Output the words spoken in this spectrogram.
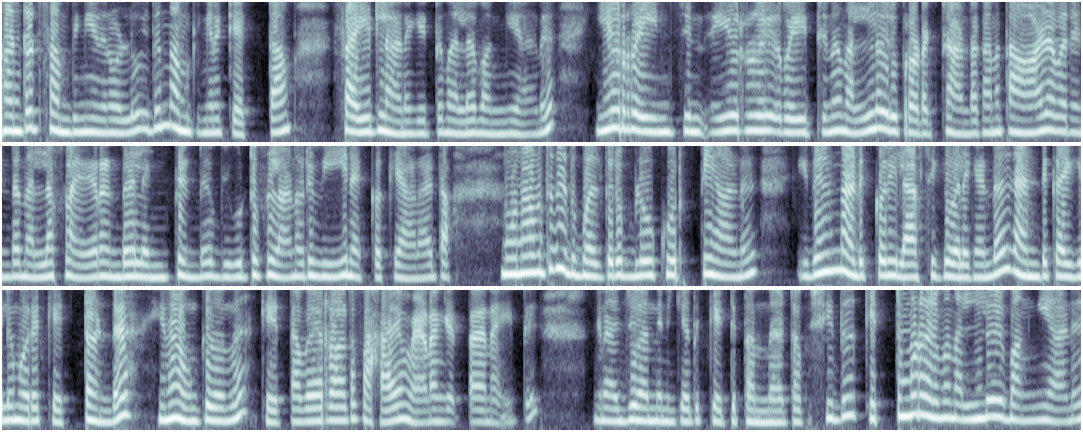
ഹൺഡ്രഡ് സംതിങ് ഇതിനുള്ളൂ. ഇത് നമുക്കിങ്ങനെ കെട്ടാം. സൈഡിലാണ് കെട്ട് നല്ല ഭംഗിയാണ്. ഈ ഒരു റേഞ്ചിന് ഈ ഒരു റേറ്റിന് നല്ലൊരു പ്രൊഡക്റ്റ് ആണ് കാരണം താഴെ വരേണ്ട നല്ല ഫ്ലെയർ ഉണ്ട് ലെങ്ത് ഉണ്ട് ബ്യൂട്ടിഫുൾ ആണ് ഒരു വി നെക്കൊക്കെയാണ് കേട്ടോ മൂന്നാമത്തത് ഇതുപോലത്തെ ഒരു ബ്ലൂ കുർത്തിയാണ്. ഇതിന് നടുക്കൊരു ഇലാസ്റ്റിക് പോലെയൊക്കെ ഉണ്ട് രണ്ട് കൈയിലും ഒരു കെട്ടുണ്ട്. ഇത് നമുക്ക് ഇതൊന്ന് കെട്ടാം. വേറൊരാളുടെ സഹായം വേണം കെട്ടാനായിട്ട്. അങ്ങനെ അജു വന്ന് എനിക്കത് കെട്ടി തന്നു കേട്ടോ പക്ഷെ ഇത് കെട്ടും കൂടെ വരുമ്പോൾ നല്ലൊരു ഭംഗിയാണ്.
